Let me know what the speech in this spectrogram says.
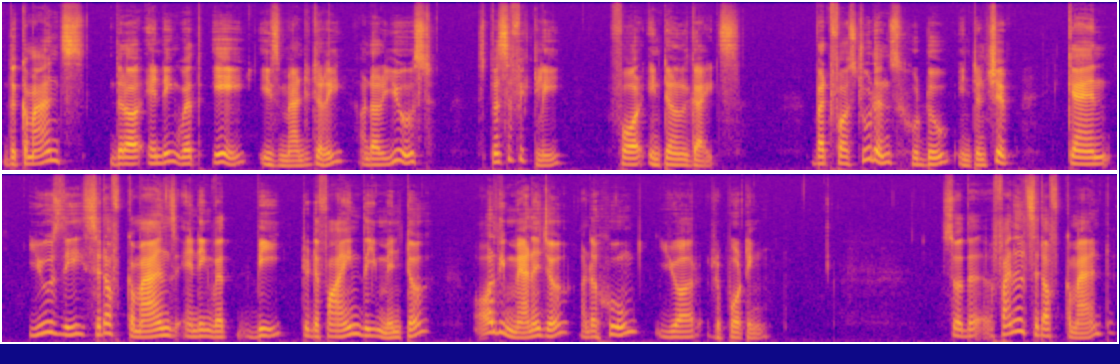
The commands that are ending with A is mandatory and are used specifically for internal guides. But for students who do internship can use the set of commands ending with B to define the mentor or the manager under whom you are reporting. So the final set of command,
